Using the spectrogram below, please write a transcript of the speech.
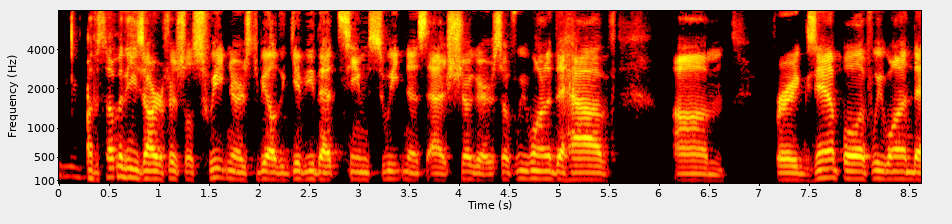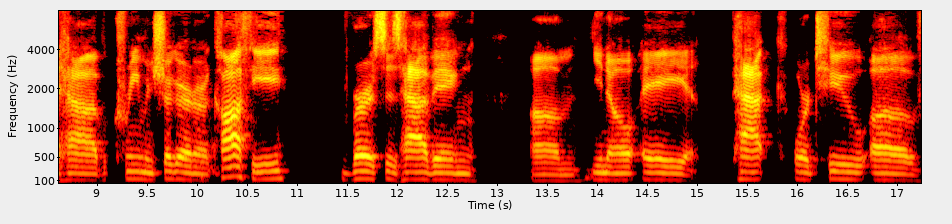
mm. of some of these artificial sweeteners to be able to give you that same sweetness as sugar. So if we wanted to have, um, for example, if we wanted to have cream and sugar in our coffee versus having, um, you know, a pack or two of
